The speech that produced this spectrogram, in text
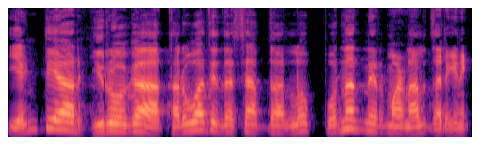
ఎన్టీఆర్ హీరోగా తరువాతి దశాబ్దాల్లో పునర్నిర్మాణాలు జరిగినాయి.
